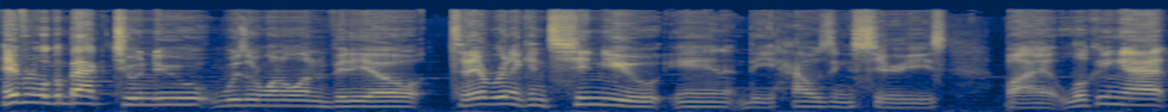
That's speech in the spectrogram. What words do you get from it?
Hey everyone, welcome back to a new Wizard 101 video. Today we're going to continue in the housing series by looking at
